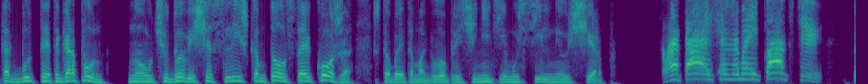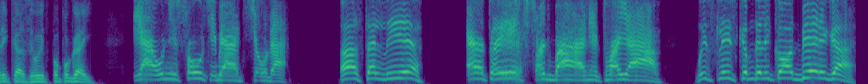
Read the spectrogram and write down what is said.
как будто это гарпун, но у чудовища слишком толстая кожа, чтобы это могло причинить ему сильный ущерб. «Хватайся за мои когти!» — приказывает попугай. «Я унесу тебя отсюда!» «А остальные?» «Это их судьба, а не твоя!» «Мы слишком далеко от берега!»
